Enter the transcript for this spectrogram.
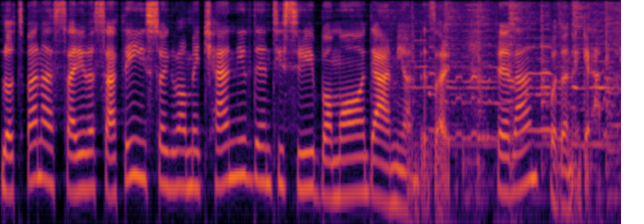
لطفا از طریق صفحه اینستاگرام کنیل دنتیسری با ما در میان بذارید. فعلا خدا نگهدار.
